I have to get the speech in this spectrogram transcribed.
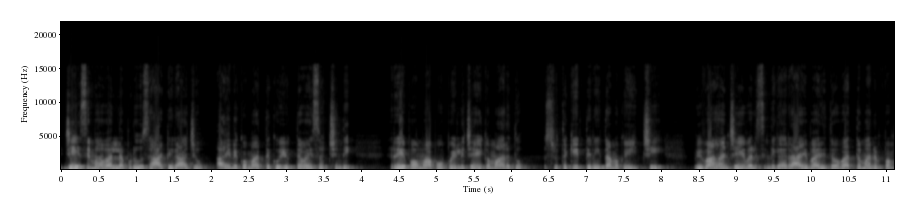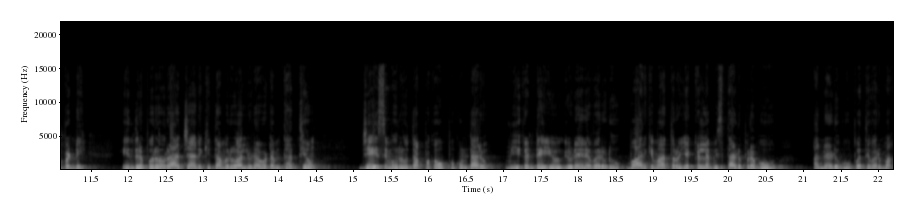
జయసింహ వల్లప్పుడు సాటి రాజు ఆయన కుమార్తెకు యుక్త వయసు వచ్చింది రేపో మాపో పెళ్ళి చేయక మానదు. శృతకీర్తిని తమకు ఇచ్చి వివాహం చేయవలసిందిగా రాయబారితో వర్తమానం పంపండి ఇంద్రపురం రాజ్యానికి తమరు అల్లుడవటం తథ్యం. జయసింహులు తప్పక ఒప్పుకుంటారు. మీకంటే యోగ్యుడైన వరుడు వారికి మాత్రం ఎక్కడ లభిస్తాడు ప్రభు? అన్నాడు భూపతివర్మ.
